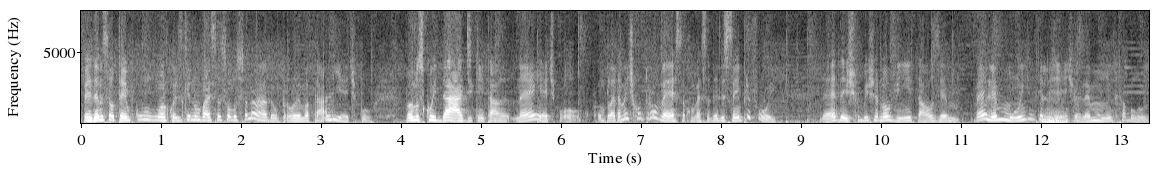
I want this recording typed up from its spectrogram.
perdendo seu tempo com uma coisa que não vai ser solucionada. O problema tá ali, é tipo, vamos cuidar de quem tá, né? E é, tipo, completamente controversa. A conversa dele sempre foi. Né? Desde que o bicho é novinho e tal. E é, velho, ele é muito inteligente, velho. Ele é muito cabuloso.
